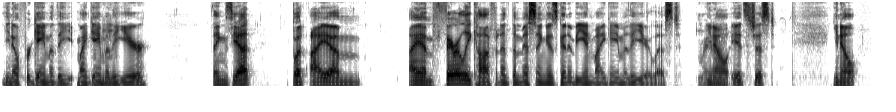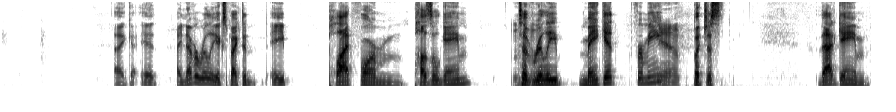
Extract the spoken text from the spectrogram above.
you know for game of the my game of the year things yet but i am i am fairly confident the missing is going to be in my game of the year list Right you know on. it's just you know i it i never really expected a platform puzzle game to Mhm. really make it for me Yeah. but just that game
